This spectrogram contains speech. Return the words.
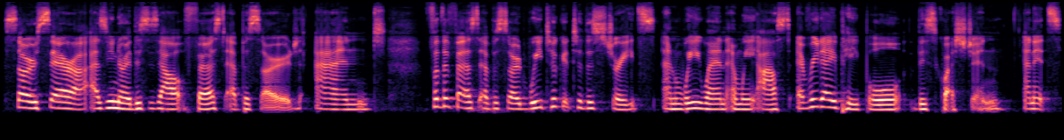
So, Sarah, as you know, this is our first episode. And for the first episode, we took it to the streets and we went and we asked everyday people this question. And it's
